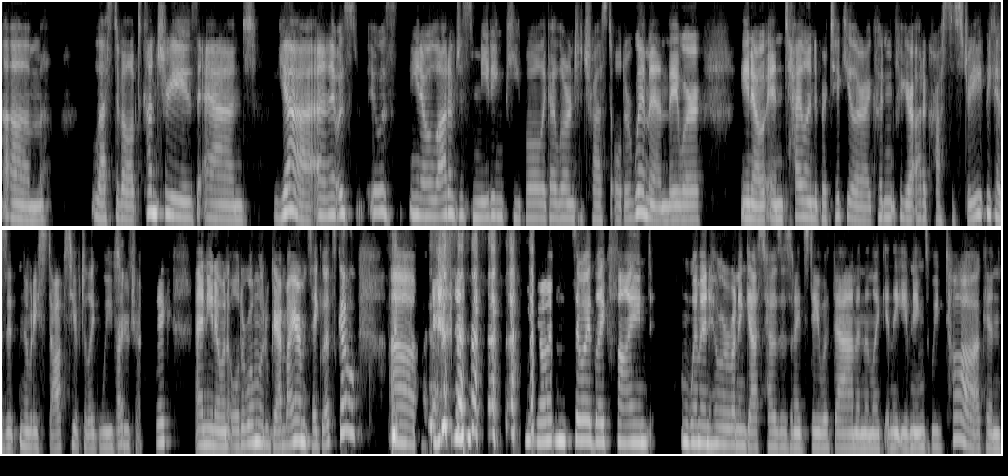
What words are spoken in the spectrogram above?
um, less developed countries and yeah and it was it was you know a lot of just meeting people. Like i learned to trust older women. They were you know in thailand in particular i couldn't figure out how to cross the street because it, nobody stops. You have to like weave right. through traffic. And you know an older woman would grab my arm and say let's go. Um, and, you know and so i'd like find women who were running guest houses and i'd stay with them. And then like in the evenings we'd talk. And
